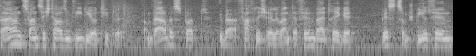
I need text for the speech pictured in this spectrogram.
»23.000 Videotitel, vom Werbespot über fachlich relevante Filmbeiträge bis zum Spielfilm,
